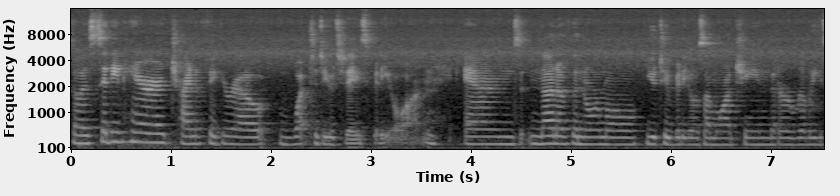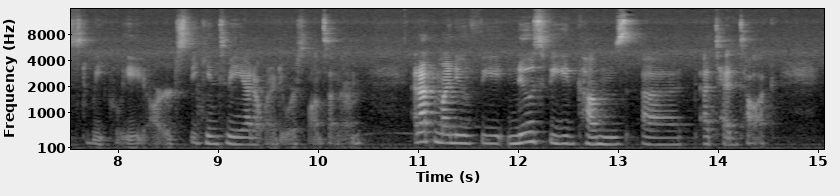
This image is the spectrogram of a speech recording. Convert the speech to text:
So I was sitting here trying to figure out what to do today's video on, and none of the normal YouTube videos I'm watching that are released weekly are speaking to me. I don't want to do a response on them. And up in my new feed, news feed comes uh, a TED Talk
